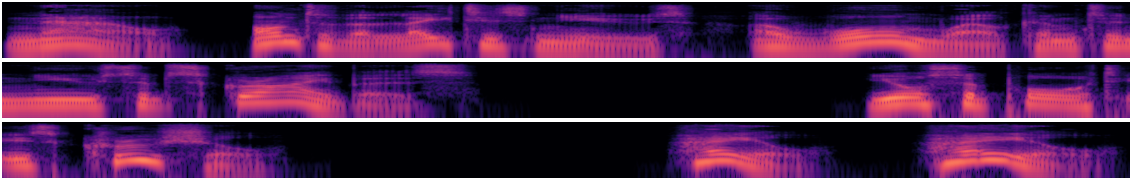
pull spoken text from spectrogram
Now, on to the latest news, a warm welcome to new subscribers. Your support is crucial. Hail, hail!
